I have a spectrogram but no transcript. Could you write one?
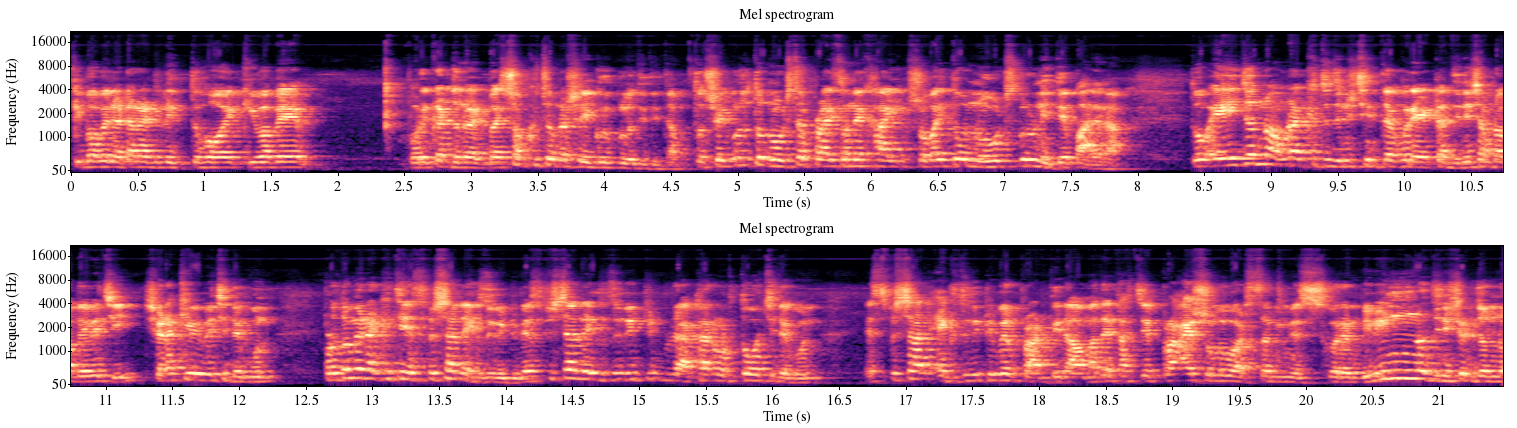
কীভাবে লেটার রাইটিং লিখতে হয়, কীভাবে পরীক্ষার জন্য অ্যাডভাইস সবকিছু আমরা সেই গ্রুপগুলোতে দিতাম। তো সেগুলো তো নোটসের প্রাইস অনেক হাই সবাই তো নোটসগুলো নিতে পারে না। তো এই জন্য আমরা কিছু জিনিস চিন্তা করে একটা জিনিস আমরা ভেবেছি, সেটা কি ভেবেছি দেখুন, প্রথমে রাখেছি স্পেশাল এক্সিকিউটিভ স্পেশাল এক্সিকিউটিভ রাখার অর্থ হচ্ছে দেখুন স্পেশাল এক্সিকিউটিভের প্রার্থীরা আমাদের কাছে প্রায় সময় হোয়াটসঅ্যাপে মেসেজ করেন বিভিন্ন জিনিসের জন্য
